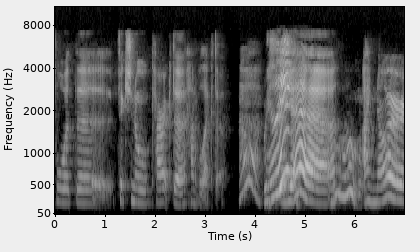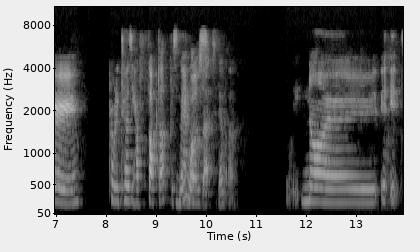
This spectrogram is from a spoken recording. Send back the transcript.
for the fictional character Hannibal Lecter. really? Yeah. Ooh. I know. Probably tells you how fucked up this we man was. that together. No, it, it's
